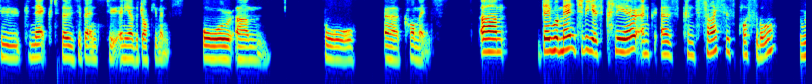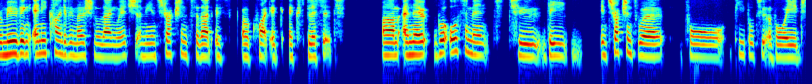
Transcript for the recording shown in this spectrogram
to connect those events to any other documents or um, for uh, comments. Um, they were meant to be as clear and as concise as possible removing any kind of emotional language, and the instructions for that is are quite e- explicit. Um, and they were also meant to the instructions were for people to avoid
